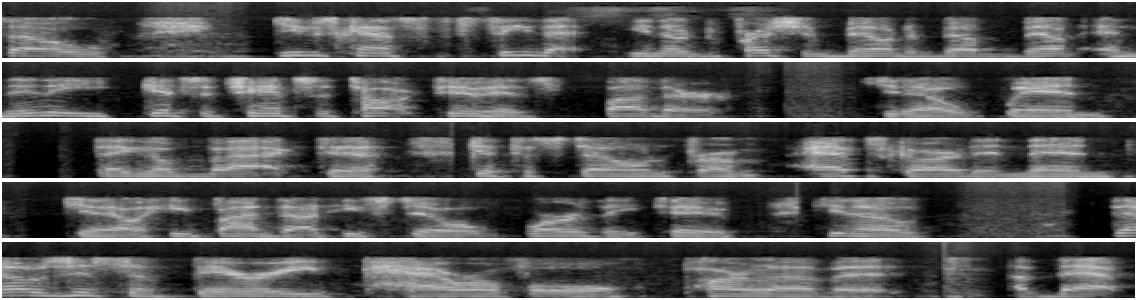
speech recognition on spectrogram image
So you just kind of see that, you know, depression build and build and build. And then he gets a chance to talk to his father you know, when they go back to get the stone from Asgard and then, you know, he finds out he's still worthy too. You know, that was just a very powerful part of it, of that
